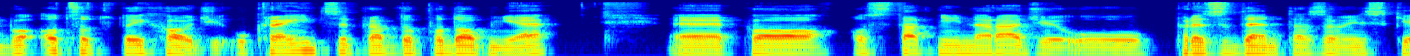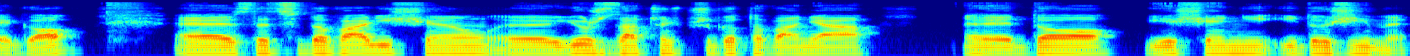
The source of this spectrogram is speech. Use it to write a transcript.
Bo o co tutaj chodzi? Ukraińcy prawdopodobnie E, po ostatniej naradzie u prezydenta Załęskiego e, zdecydowali się e, już zacząć przygotowania do jesieni i do zimy.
